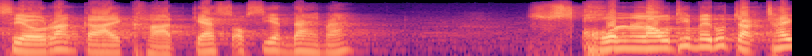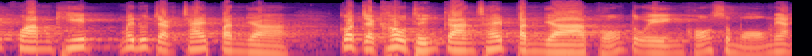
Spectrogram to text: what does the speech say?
เซลล์ร่างกายขาดแก๊สออกซิเจนได้ไหมคนเราที่ไม่รู้จักใช้ความคิด ไม่รู้จักใช้ปัญญา ก็จะเข้าถึงการใช้ปัญญาของตัวเองของสมองเนี่ย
